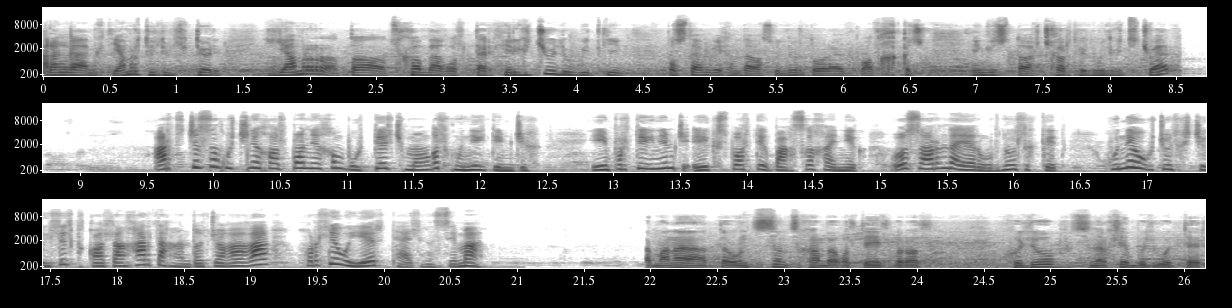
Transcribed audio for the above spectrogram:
Аранга аймагт ямар төлөвлөлтөөр ямар одоо зохион байгуулалтаар хэрэгжүүлэх гэдгийг бус аймгийнхандаа бас үлгэр дуурайл болгох гэж ингэж одоо очихоор төлөвлөгдөж байна. Ардчилсан хүчний холбооныхан бүтээлч Монгол хүнийг дэмжих импортыг нэмж экспортыг багасгах хаяныг улс орон даяар өрнүүлэх гээд хүнээ хөгжүүлэх чиглэлд гол анхаарлаа хандуулж байгаагаа хурлын үеэр тайлгнасан юм а. Манай одоо үндсэн зохион байгуулалтын хэлбэр бол хөлөөв сонирхлын бүлгүүдээр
